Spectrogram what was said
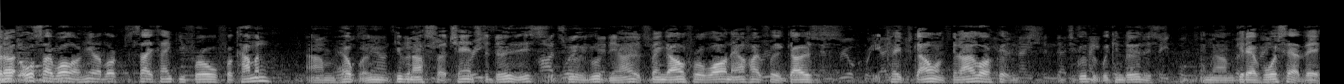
But uh, also, while I'm here, I'd like to say thank you for all for coming, um, helping, giving us a chance to do this. It's really good, you know. It's been going for a while now. Hopefully, it goes, it keeps going. You know, like it's, it's good that we can do this and um, get our voice out there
